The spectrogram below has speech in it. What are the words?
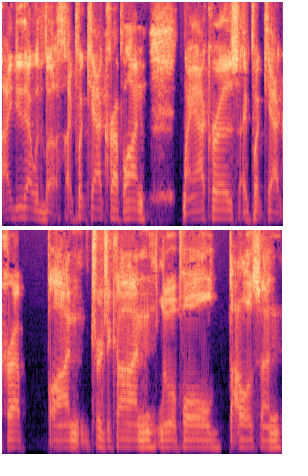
I do that with both. I put cat crap on my acros. I put cat crap on Trijicon, Leupold, Holosun.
